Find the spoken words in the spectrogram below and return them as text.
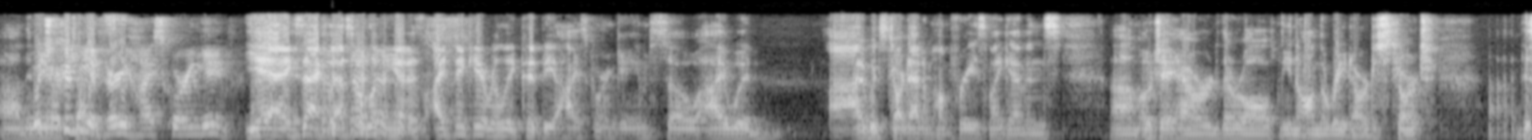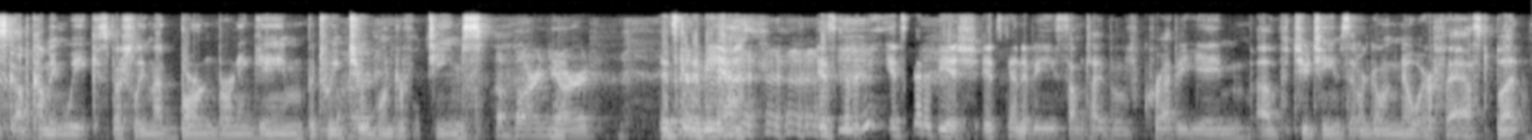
Uh, the Which New York could be a Giants. very high scoring game. Yeah, exactly. That's what I'm looking at. Is I think it really could be a high scoring game. So I would I would start Adam Humphries, Mike Evans, um, OJ Howard. They're all you know on the radar to start uh, this upcoming week, especially in that barn burning game between two wonderful teams. A barnyard. It's gonna be it's gonna be it's gonna be a, sh- it's gonna be some type of crappy game of two teams that are going nowhere fast. But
